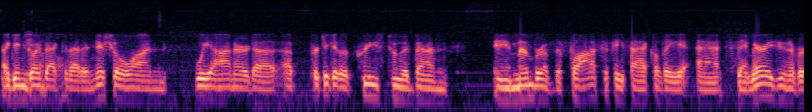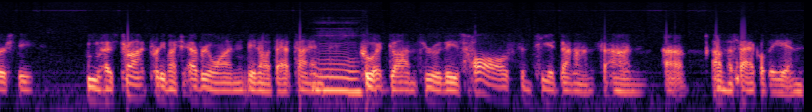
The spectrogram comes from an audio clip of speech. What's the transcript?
again, Beautiful. going back to that initial one, we honored a, a particular priest who had been a member of the philosophy faculty at St. Mary's University, who has taught pretty much everyone, you know, at that time, mm. who had gone through these halls since he had been on on uh, on the faculty, and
